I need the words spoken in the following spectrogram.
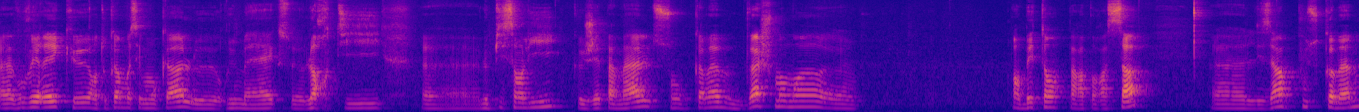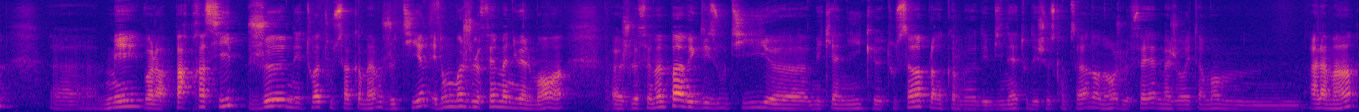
Euh, vous verrez que, en tout cas moi c'est mon cas, le rumex, l'ortie, euh, le pissenlit, que j'ai pas mal, sont quand même vachement moins euh, embêtants par rapport à ça. les arbres poussent quand même, mais voilà, par principe, je nettoie tout ça quand même, je tire, et donc moi je le fais manuellement. Hein. Euh, je le fais même pas avec des outils euh, mécaniques euh, tout simples, hein, comme des binettes ou des choses comme ça. Non, non, je le fais majoritairement mm, à la main,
